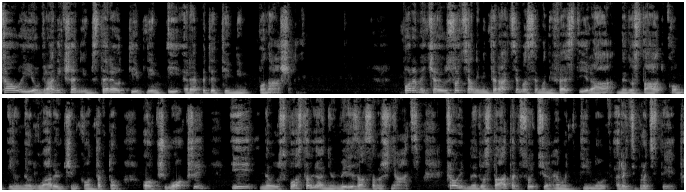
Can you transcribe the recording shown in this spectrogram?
kao i ograničenim stereotipnim i repetitivnim ponašanjem. Poremećaj u socijalnim interakcijama se manifestira nedostatkom ili neodgovarajućim kontaktom oči u oči i neuspostavljanjem veza sa vršnjacima, kao i nedostatak socioemotivnog reciprociteta.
